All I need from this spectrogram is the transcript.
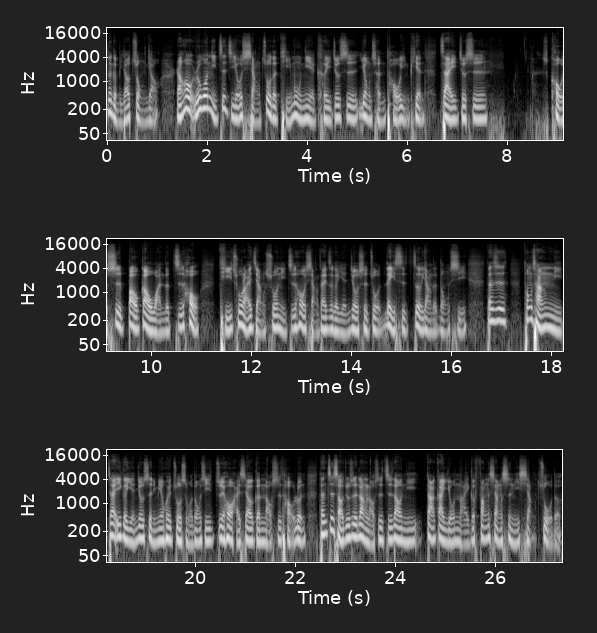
那个比较重要。然后如果你自己有想做的题目，你也可以就是用成投影片，在就是口试报告完了之后提出来讲说你之后想在这个研究室做类似这样的东西，但是。通常你在一个研究室里面会做什么东西，最后还是要跟老师讨论。但至少就是让老师知道你大概有哪一个方向是你想做的，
